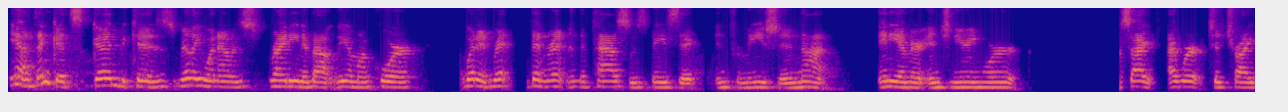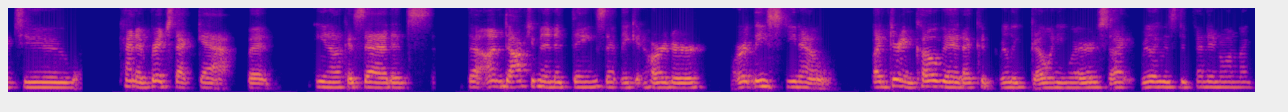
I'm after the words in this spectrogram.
yeah, I think it's good because really, when I was writing about Leah Moncure, what had been written in the past was basic information, not any of her engineering work. So I, I worked to try to kind of bridge that gap. But, you know, like I said, it's the undocumented things that make it harder, or at least, you know, like during COVID, I couldn't really go anywhere. So I really was dependent on like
